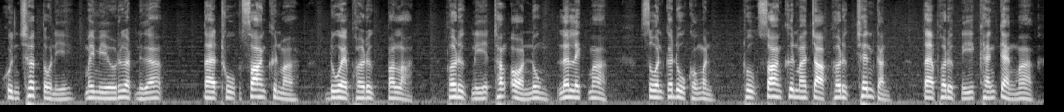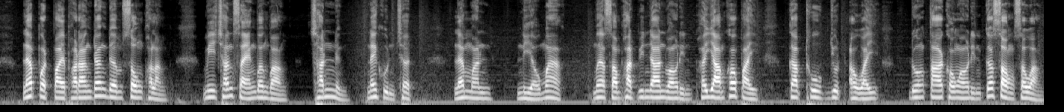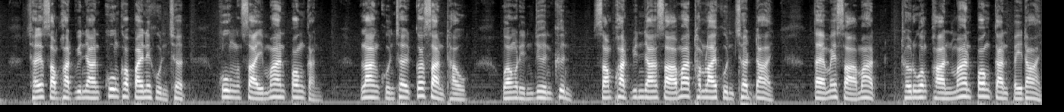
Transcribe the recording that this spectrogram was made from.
คุณเชิดตัวนี้ไม่มีเลือดเนื้อ แต่ถูกสร้างขึ้นมาด้วยผลึกประหลาดผลึกนี้ทั้งอ่อนนุ่มและเล็กมาก ส่วนกระดูกของมันถูกสร้างขึ้นมาจากผลึกเช่นกัน แต่ผลึกนี้แข็งแกร่งมาก และปลดปล่อยพลังดั้งเดิมทรงพลัง มีชั้นแสงบางๆ ชั้นหนึ่งในขุนเชิด และมันเหนียวมาก เมื่อสัมผัสวิญญาณวังหลินพยายามเข้าไปกับถูกหยุดเอาไว้ ดวงตาของวังหลินก็ส่องสว่าง ใช้สัมผัสวิญญาณพุ่งเข้าไปในขุนเชิดพุ่งใส่ม่านป้องกันร่างขุนเชิดก็สั่นเทาวังหลินยืนขึ้น สัมผัสวิญญาณสามารถทำลายขุนเชิดได้ แต่ไม่สามารถทะลวงผ่านม่านป้องกันไปได้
